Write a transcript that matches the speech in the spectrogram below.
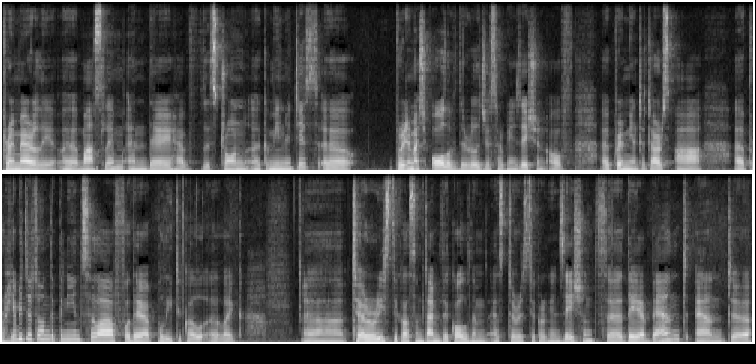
primarily uh, Muslim and they have the strong uh, communities pretty much all of the religious organization of uh, Crimean Tatars are uh, prohibited on the peninsula for their political uh, like uh, terroristic, sometimes they call them as terroristic organizations. Uh, they are banned, and uh,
